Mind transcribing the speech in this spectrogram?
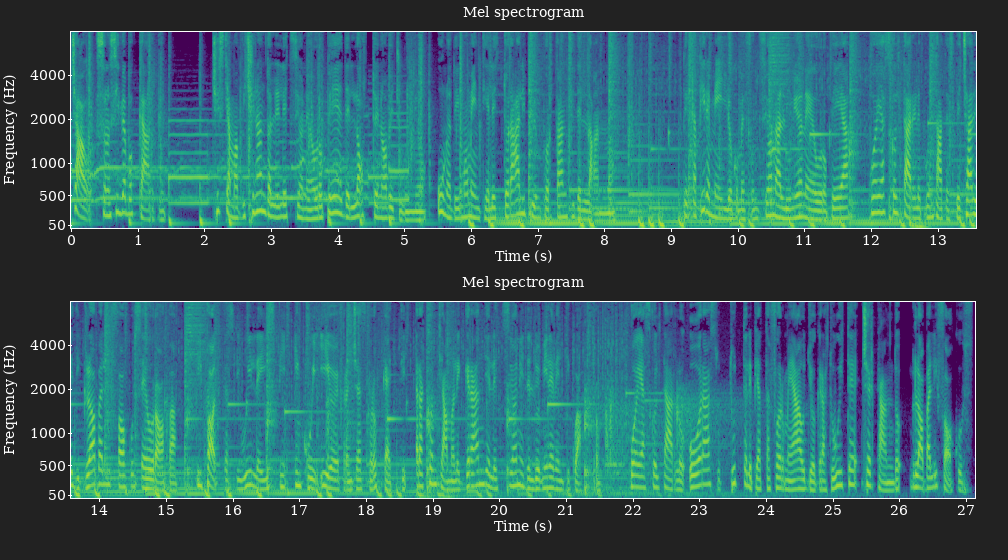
Ciao, sono Silvia Boccardi. Ci stiamo avvicinando alle elezioni europee dell'8 e 9 giugno, uno dei momenti elettorali più importanti dell'anno. Per capire meglio come funziona l'Unione Europea, puoi ascoltare le puntate speciali di Globally Focus Europa, il podcast di Will e Ispi in cui io e Francesco Rocchetti raccontiamo le grandi elezioni del 2024. Puoi ascoltarlo ora su tutte le piattaforme audio gratuite cercando Globally Focus.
